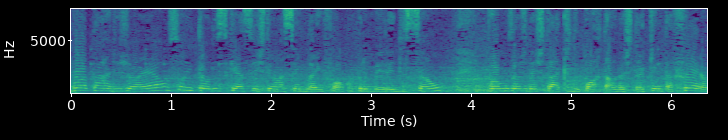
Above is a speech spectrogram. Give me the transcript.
Boa tarde, Joelson e todos que assistem ao Assembleia em Foco, primeira edição. Vamos aos destaques do portal desta quinta-feira.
